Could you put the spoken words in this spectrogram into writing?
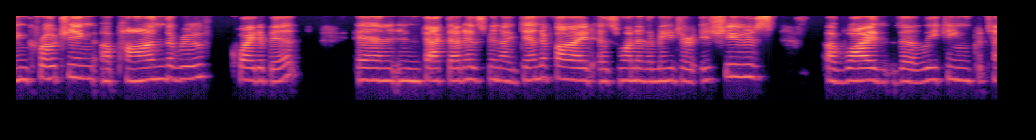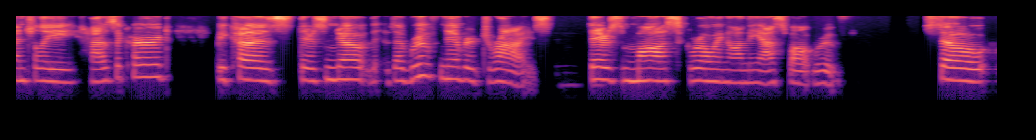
encroaching upon the roof quite a bit. And in fact, that has been identified as one of the major issues of why the leaking potentially has occurred because there's no, the roof never dries. There's moss growing on the asphalt roof. So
